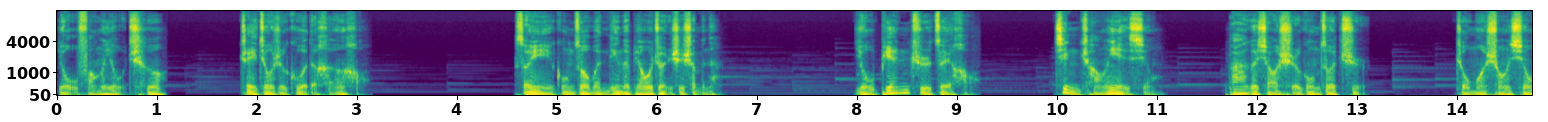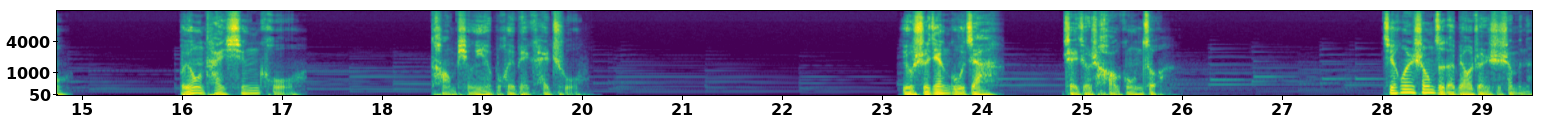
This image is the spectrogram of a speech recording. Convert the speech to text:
有房有车，这就是过得很好。所以，工作稳定的标准是什么呢？有编制最好，进厂也行，八个小时工作制，周末双休，不用太辛苦，躺平也不会被开除，有时间顾家，这就是好工作。结婚生子的标准是什么呢？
